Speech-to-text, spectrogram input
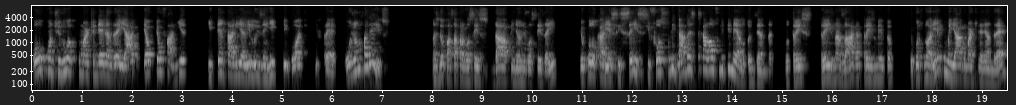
ou continua com Martinelli, André e Iago, que é o que eu faria, e tentaria ali Luiz Henrique, Bigode e Fred. Hoje eu não faria isso. Antes de eu passar para vocês, dar a opinião de vocês aí, eu colocaria esses seis, se fosse obrigado a escalar o Felipe Melo, estou dizendo, né? O três, três na zaga, três no meio campo. Eu continuaria com o Iago, Martinelli André,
